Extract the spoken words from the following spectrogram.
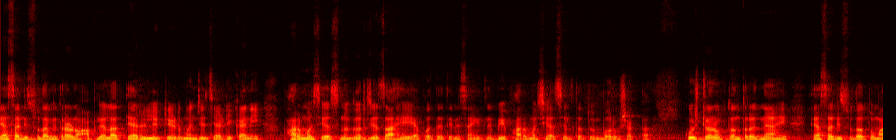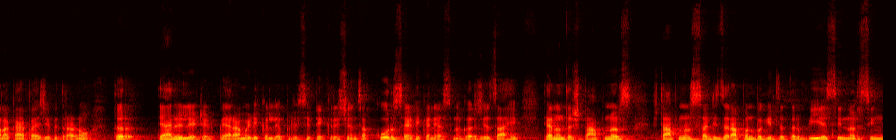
यासाठी सुद्धा मित्रांनो आपल्याला त्या रिलेटेड म्हणजेच या ठिकाणी फार्मसी असणं गरजेचं आहे. या पद्धतीने सांगितलं बी फार्मसी असेल तर तुम्ही भरू शकता. कुष्ठरोग तंत्रज्ञ आहे. त्यासाठी सुद्धा तुम्हाला काय पाहिजे मित्रांनो? तर त्या रिलेटेड पॅरामेडिकल लेप्रेसी टेक्रेशनचा कोर्स या ठिकाणी असणं गरजेचं आहे. त्यानंतर स्टाफ नर्स. स्टाफ नर्ससाठी जर आपण बघितलं तर बी एस सी नर्सिंग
